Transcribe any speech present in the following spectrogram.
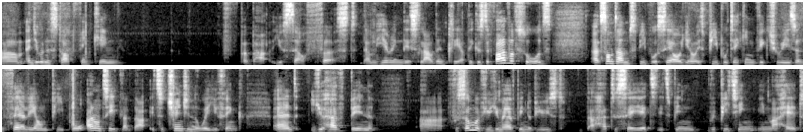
um, and you're going to start thinking about yourself first. I'm hearing this loud and clear because the five of swords uh, sometimes people say oh you know it's people taking victories unfairly on people. I don't see it like that. It's a change in the way you think and you have been, uh, for some of you, you may have been abused. I had to say it. It's been repeating in my head,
